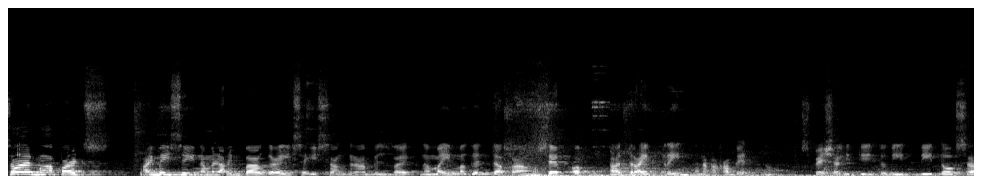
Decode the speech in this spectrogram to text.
So mga parts, I may say na malaking bagay sa isang gravel bike na may maganda kang set of uh, drivetrain na nakakabit. No? Especially dito, dito, dito sa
